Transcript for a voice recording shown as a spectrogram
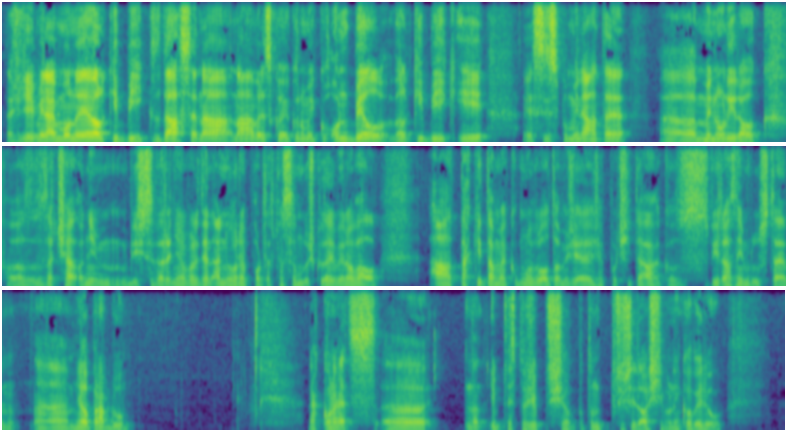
Takže Jamie Dimon je velký bík, zdá se na, na americkou ekonomiku. On byl velký bík i, jestli si vzpomínáte, uh, minulý rok, uh, začal, oni, když zveřejňovali ten annual report, tak jsme se mu trošku tady věnoval a taky tam jako mluvil o tom, že, že počítá jako s výrazným růstem. Uh, měl pravdu, nakonec, i přesto, že přišel, potom přišly další vlny covidu.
